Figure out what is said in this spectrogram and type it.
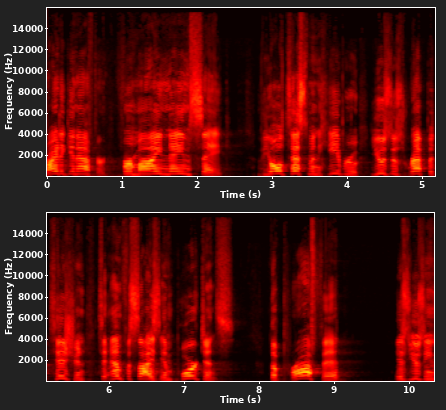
right again after. For my name's sake. The Old Testament Hebrew uses repetition to emphasize importance. The prophet is using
